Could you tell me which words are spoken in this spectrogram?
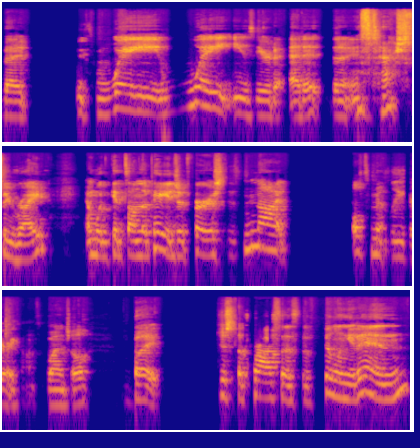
that it's way, way easier to edit than it is to actually write. And what gets on the page at first is not ultimately very consequential, but just the process of filling it in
